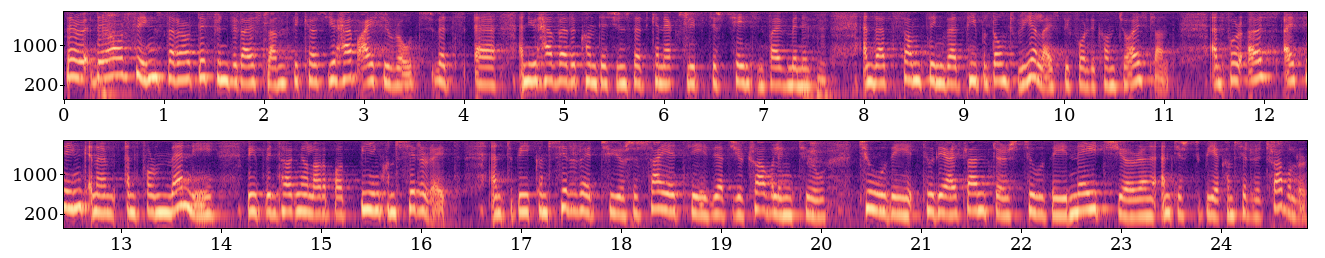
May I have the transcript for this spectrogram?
there there are things that are different with Iceland because you have icy roads with, uh, and you have weather conditions that can actually just change in five minutes. Mm -hmm and that's something that people don't realize before they come to Iceland. And for us, I think, and, I'm, and for many, we've been talking a lot about being considerate and to be considerate to your society that you're traveling to, to the to the Icelanders, to the nature, and, and just to be a considerate traveler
